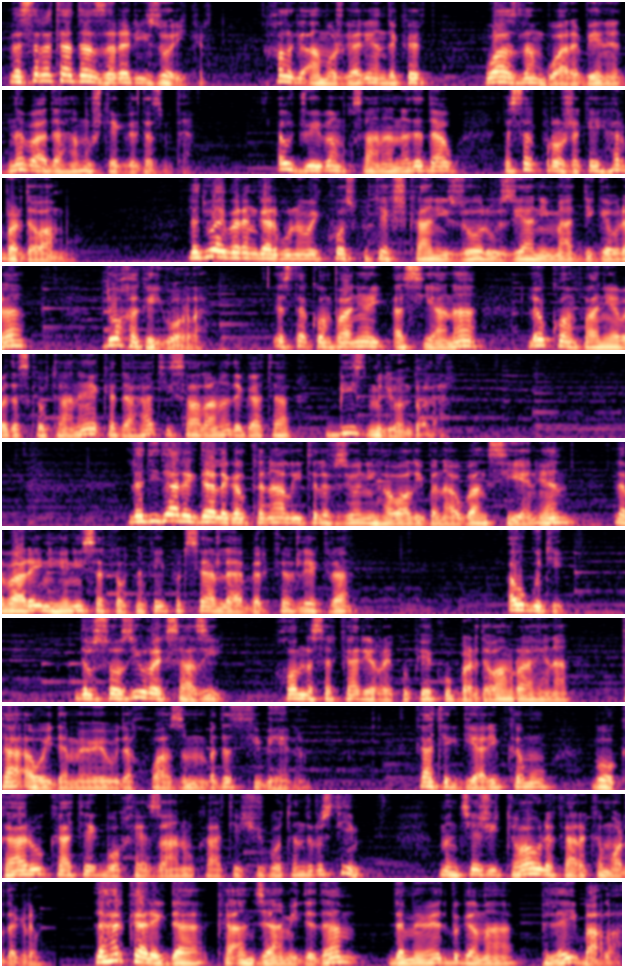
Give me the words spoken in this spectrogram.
لە سەرەتادا زەرری زۆری کرد خەڵک ئامۆژگاریان دەکرد واز لەم بوارە بێنێت نەبادا هەموو شتێک لە دەست بدا ئەو گوێی بەم قسانە نەدەدا و لەسەر پرۆژەکەی هەر بەردەوام بوو لە دوای بەرەنگاربوونەوەی کۆسپ و تێکشکانی زۆر و زیانی مادی گەورە دۆخەکەی گۆڕا ئێستا کۆمپانیای ئەسیانە لەو کۆمپانیا بە دەستکەوتانەیە کە داهاتی ساڵانە دەگاتە 20 میلیۆن دلار لە دیدارێکدا لەگەڵ کەناڵی تەلەفزیۆنی هەواڵی بەناوبانگ CNN لەبارەی نهێنی سەرکەوتنەکەی پرسیار لە بەرکەر لێکرا ئەو گوتی دڵسۆزی و ڕێکسازی خۆم لەسەر کاری ڕێک و پێک و بەردەوام ڕاهێنا تا ئەوەی دەمەوێ و دەخوازم بەدەستی بهێنم کاتێک دیاری بکەم و بۆ کار و کاتێک بۆ خێزان و کاتێکیش بۆ تەندروستیم من چێژی تەواو لە کارەکەم وەردەگرم لە هەر کارێکدا کە ئەنجامی دەدەم دەمەوێت بگەمە پلەی باڵا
